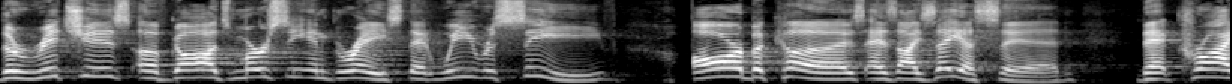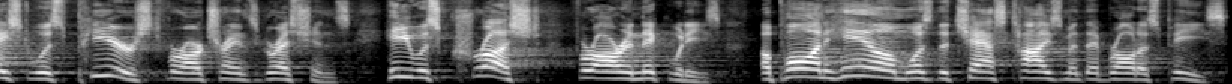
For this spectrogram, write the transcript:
The riches of God's mercy and grace that we receive are because, as Isaiah said, that Christ was pierced for our transgressions, he was crushed for our iniquities. Upon him was the chastisement that brought us peace,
